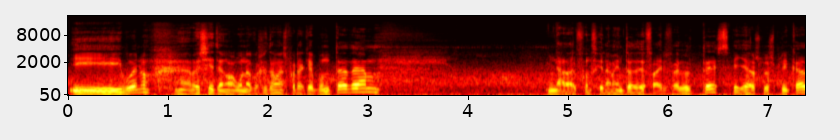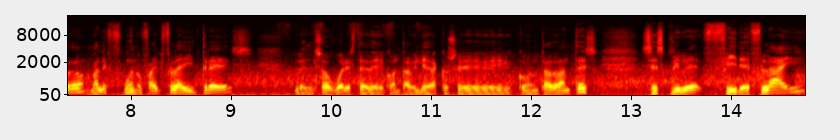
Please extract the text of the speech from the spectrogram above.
Y bueno, a ver si tengo alguna cosita más por aquí apuntada. nada, el funcionamiento de Firefly 3, que ya os lo he explicado, ¿vale? Bueno, Firefly 3, el software este de contabilidad que os he comentado antes, se escribe Firefly,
